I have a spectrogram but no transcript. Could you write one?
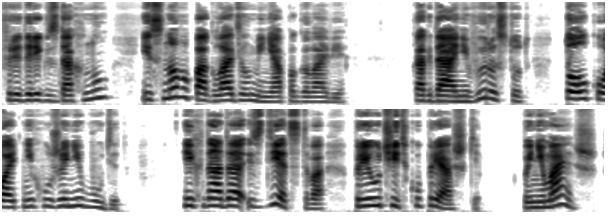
Фредерик вздохнул и снова погладил меня по голове. Когда они вырастут, толку от них уже не будет. Их надо с детства приучить к упряжке. Понимаешь?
